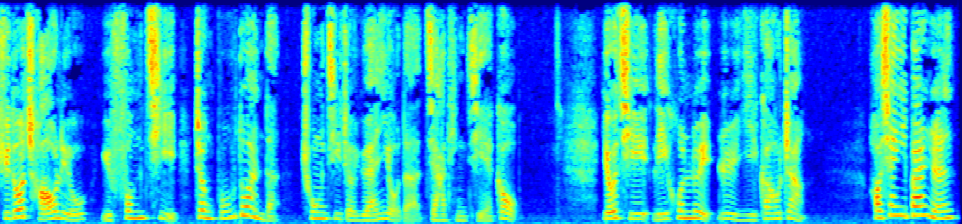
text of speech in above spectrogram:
许多潮流与风气正不断的冲击着原有的家庭结构，尤其离婚率日益高涨，好像一般人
